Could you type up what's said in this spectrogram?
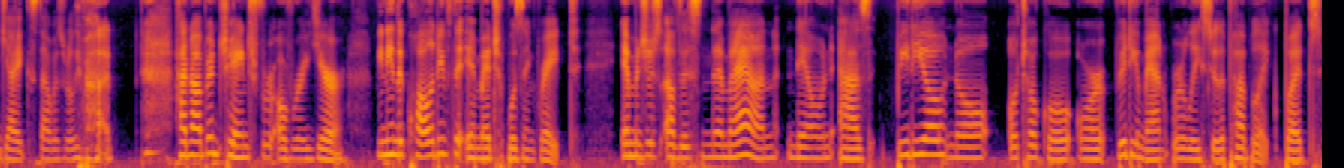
yikes, that was really bad. Had not been changed for over a year, meaning the quality of the image wasn't great. Images of this man, known as Video no Otoko or Video Man, were released to the public, but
